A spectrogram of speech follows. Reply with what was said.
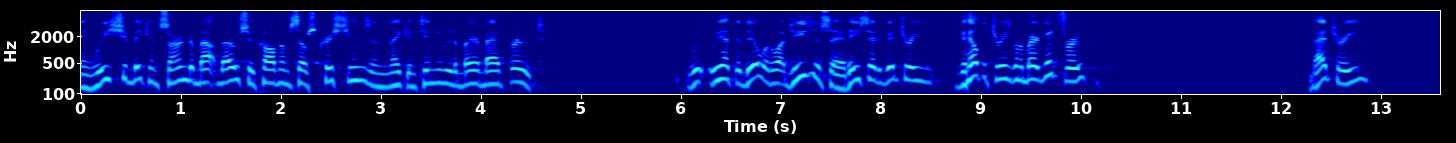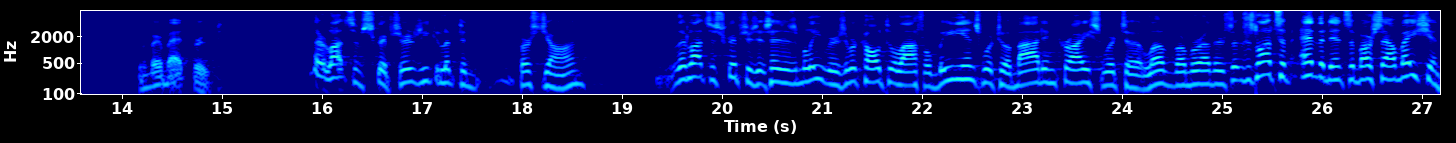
And we should be concerned about those who call themselves Christians and they continue to bear bad fruit. We, we have to deal with what Jesus said. He said a good tree, a healthy tree is going to bear good fruit bad tree is going to bear bad fruit. There are lots of scriptures. You could look to First John. There are lots of scriptures that says as believers we're called to a life of obedience, we're to abide in Christ, we're to love our brothers. There's lots of evidence of our salvation.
